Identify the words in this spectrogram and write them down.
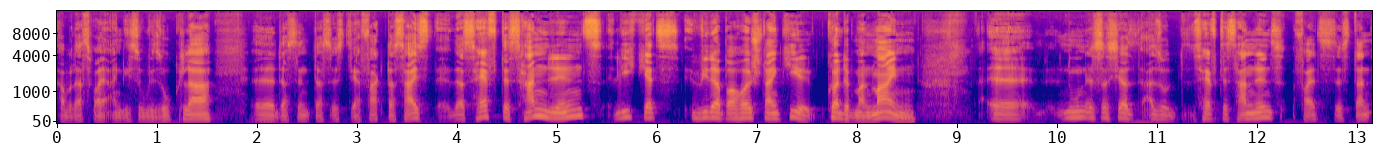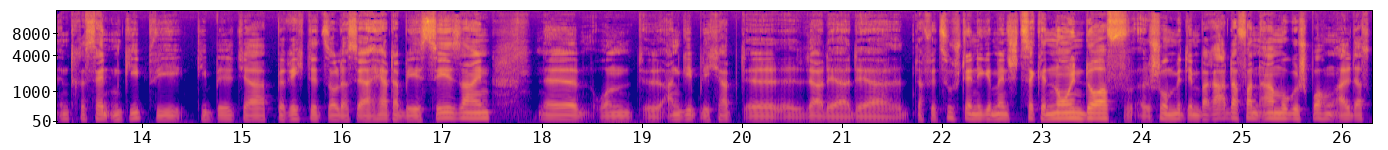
Aber das war ja eigentlich sowieso klar. Äh, das, sind, das ist der Fakt. Das heißt, das Heft des Handelns liegt jetzt wieder bei Holstein Kiel, könnte man meinen. Äh, nun ist es ja, also das Heft des Handelns, falls es dann Interessenten gibt, wie die Bild ja berichtet, soll das ja Hertha BSC sein. Äh, und äh, angeblich hat äh, da der, der dafür zuständige Mensch Zecke Neuendorf äh, schon mit dem Berater von Amo gesprochen. All das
